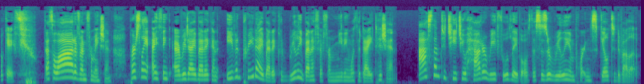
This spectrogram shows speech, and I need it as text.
Okay, phew, that's a lot of information. Personally, I think every diabetic and even pre diabetic could really benefit from meeting with a dietitian. Ask them to teach you how to read food labels. This is a really important skill to develop.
